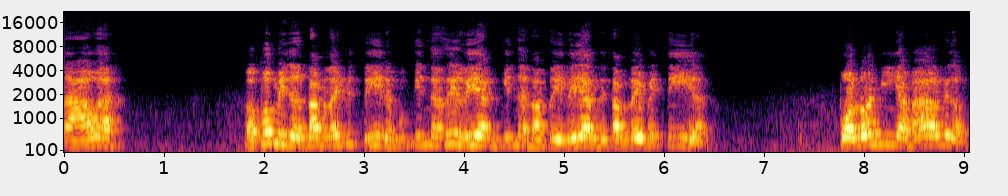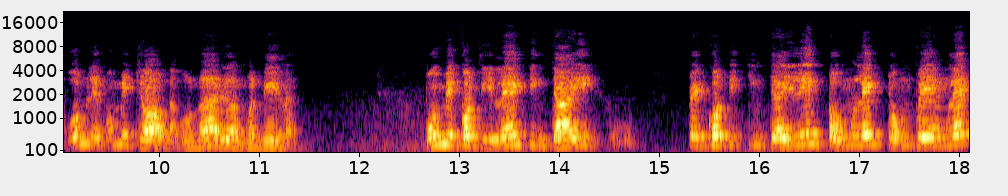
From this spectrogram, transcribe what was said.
แล้วอะเออผมไม่ได้ทำอะไรผิดตีแต่ผมกินอะไรเลี้ยงกินอะไรทำตีเลี้ยงนี่ทำอะไรผิดตีอะปวดร้อนนี่อย่ามาเอาเรื่องผมเลยผมไม่ชอบนะคุณว่าเรื่องวันนี้นะ ผมเป็นคนที่เล้งจริงใจ เป็นคนที่จริงใจเลี้ยงตงเลี้ยงจงเพลงเล็ก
